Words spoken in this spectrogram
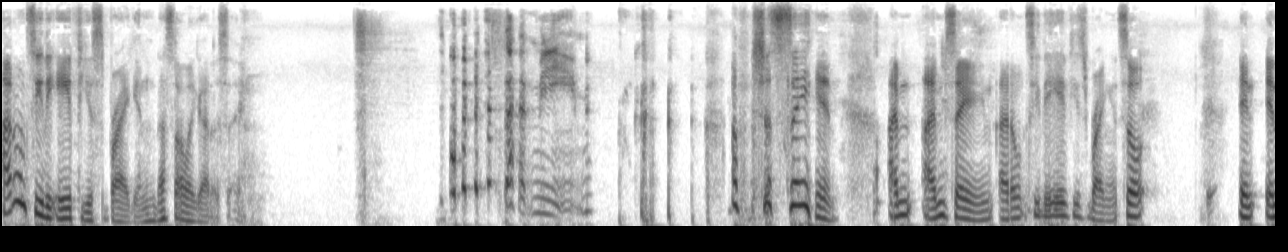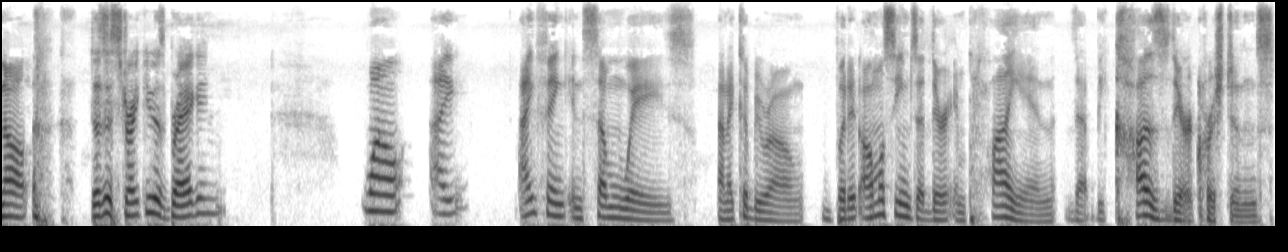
I don't see the atheists bragging. That's all I gotta say. what does that mean? I'm just saying. I'm I'm saying I don't see the atheists bragging. So, in in all, Does it strike you as bragging? well, I I think in some ways, and I could be wrong, but it almost seems that they're implying that because they're Christians,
